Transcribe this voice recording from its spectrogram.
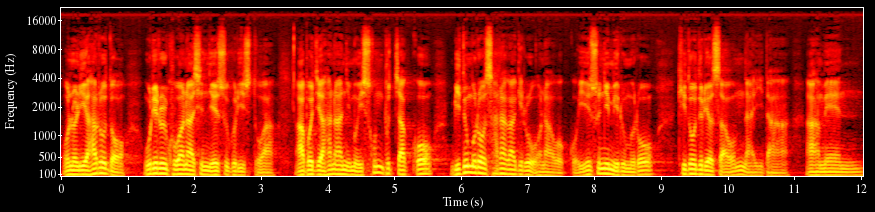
오늘 이 하루도 우리를 구원하신 예수 그리스도와 아버지 하나님의 손 붙잡고 믿음으로 살아가기를 원하옵고 예수님 이름으로 기도드려 싸움나이다. 아멘.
